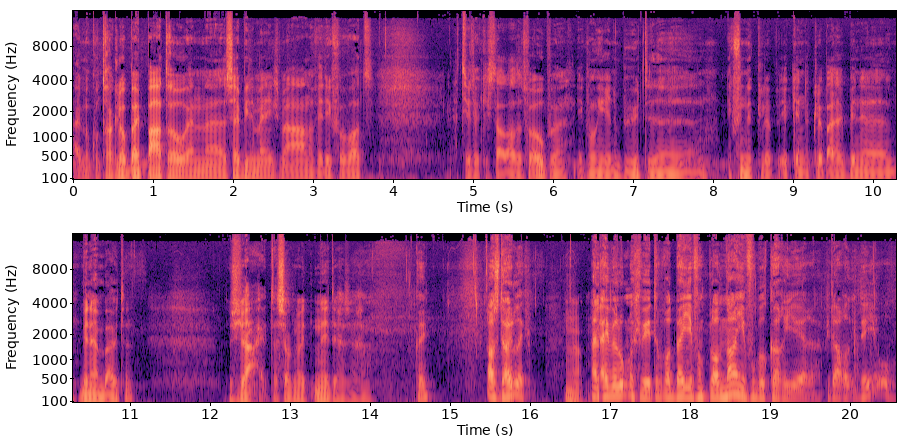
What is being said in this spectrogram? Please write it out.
uit mijn contract loop bij Patro en eh, zij bieden mij niks meer aan of weet ik veel wat. Natuurlijk, ik sta er altijd voor open. Ik woon hier in de buurt. eh, ik vind de club, ik ken de club eigenlijk binnen, binnen en buiten. Dus ja, daar zou ik nooit nee tegen zeggen. Dat is duidelijk. Ja. En hij wil ook nog weten, wat ben je van plan na je voetbalcarrière? Heb je daar al ideeën over?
